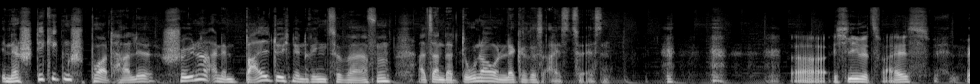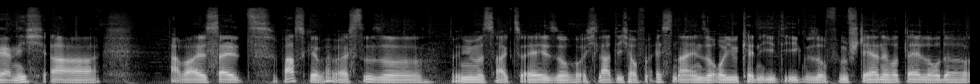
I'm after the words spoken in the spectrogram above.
in der stickigen Sporthalle schöner einen Ball durch den Ring zu werfen, als an der Donau ein leckeres Eis zu essen? Äh, ich liebe zwar Eis, wer, wer nicht, äh, aber es ist halt Basketball, weißt du, so, wenn jemand sagt, so, ey, so, ich lade dich auf ein Essen ein, so all you can eat, irgendwo so Fünf-Sterne-Hotel oder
